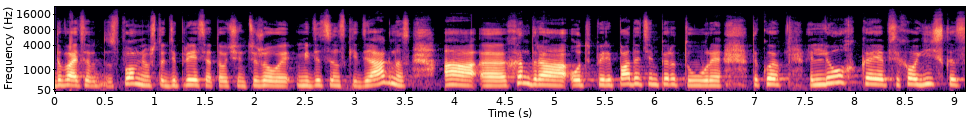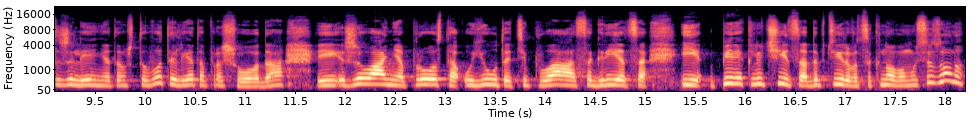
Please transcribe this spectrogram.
Давайте вспомним, что депрессия – это очень тяжелый медицинский диагноз, а э, хандра от перепада температуры, такое легкое психологическое сожаление о том, что вот и лето прошло, да, и желание просто уюта, тепла, согреться и переключиться, адаптироваться к новому сезону,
